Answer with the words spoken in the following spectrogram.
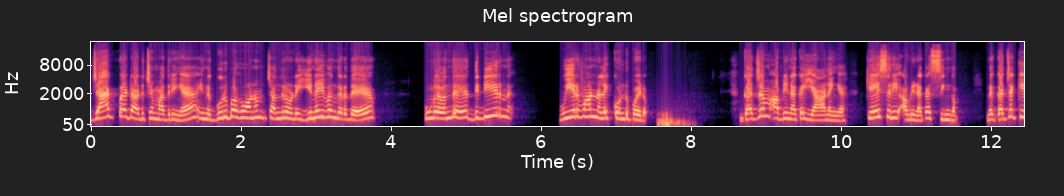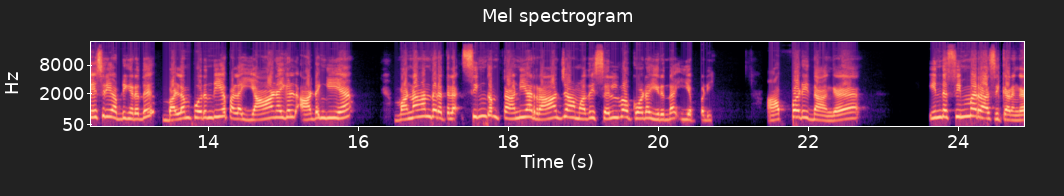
ஜாக்பேட் அடிச்ச மாதிரிங்க இந்த குரு பகவானும் சந்திரனுடைய இணைவுங்கிறது உங்களை வந்து திடீர்னு உயர்வான நிலை கொண்டு போயிடும். கஜம் அப்படின்னாக்க யானைங்க கேசரி அப்படின்னாக்க சிங்கம். இந்த கஜ கேசரி அப்படிங்கிறது பலம் பொருந்திய பல யானைகள் அடங்கிய வனாந்தரத்துல சிங்கம் தனியா ராஜா மாதிரி செல்வாக்கோட இருந்தா எப்படி? அப்படிதாங்க. இந்த சிம்ம ராசிக்காரங்க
